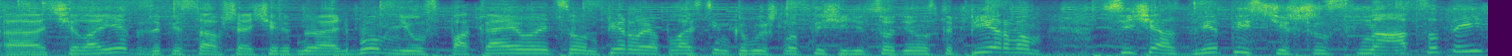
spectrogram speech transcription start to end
Э, Человек, записавший очередной альбом, не успокаивается. Он первая пластинка вышла в 1991 сейчас 2016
